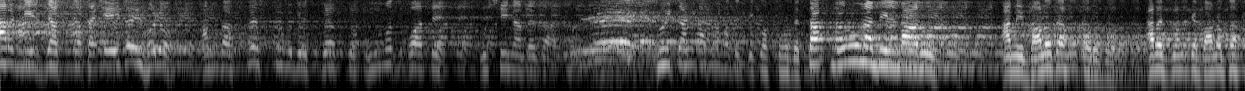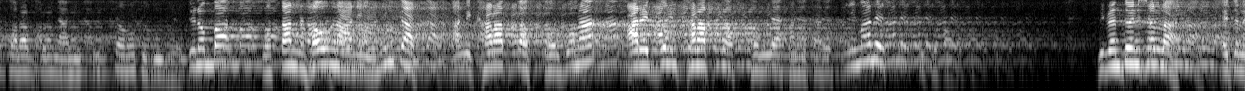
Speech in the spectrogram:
তার নির্যাস কথা এইটাই হলো আমরা শ্রেষ্ঠ নবীর শ্রেষ্ঠ উন্মত হওয়াতে খুশি না বেজা দুইটা কাজ আমাদেরকে করতে হবে তা করুণা বিল মারুফ। আমি ভালো কাজ করব। আরেকজনকে ভালো কাজ করার জন্য আমি উৎসাহ দিব দুই নম্বর ওয়াতান হাওনা আনিল মুনকার। আমি খারাপ কাজ করব না। আরেকজন খারাপ কাজ করলে আমি তার ইমানের দিবেন তো ইনশাল্লাহ এই জন্য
